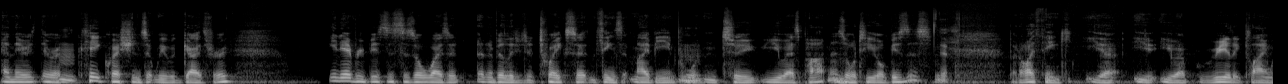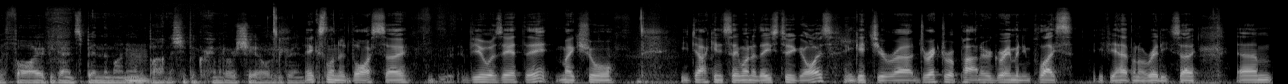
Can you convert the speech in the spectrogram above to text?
And there there are key questions that we would go through. In every business, there's always a, an ability to tweak certain things that may be important to you as partners or to your business. Yep. But I think you're, you you are really playing with fire if you don't spend the money Mm. on a partnership agreement or a shareholder agreement. Excellent advice. So, viewers out there, make sure you duck in and see one of these two guys and get your uh, director or partner agreement in place if you haven't already. So, um,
